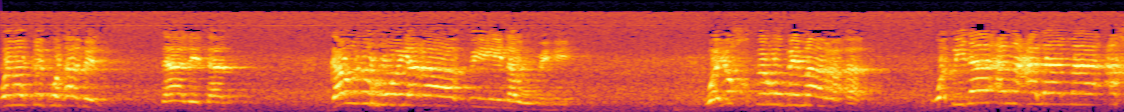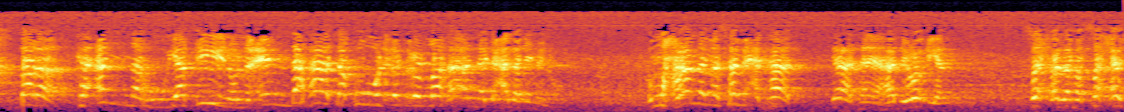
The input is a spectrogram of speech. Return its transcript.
وموقفها منه. ثالثا كونه يرى في نومه ويخبر بما رأى وبناء على ما أخبر كأنه يقين عندها تقول ادعو الله أن يجعلني منه. ام حرام لما سمعت هذا. قالت هذه رؤية صح ولا ما تصحش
